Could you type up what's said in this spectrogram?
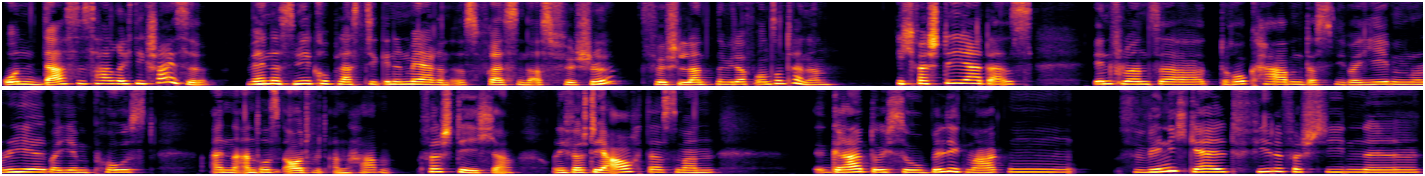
Und das ist halt richtig scheiße. Wenn das Mikroplastik in den Meeren ist, fressen das Fische. Fische landen wieder auf unseren Tellern. Ich verstehe ja, dass Influencer Druck haben, dass sie bei jedem Reel, bei jedem Post ein anderes Outfit anhaben. Verstehe ich ja. Und ich verstehe auch, dass man gerade durch so Billigmarken für wenig Geld viele verschiedene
